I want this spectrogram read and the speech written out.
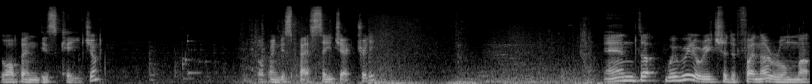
open this cage. To open this passage, actually and we will reach the final room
